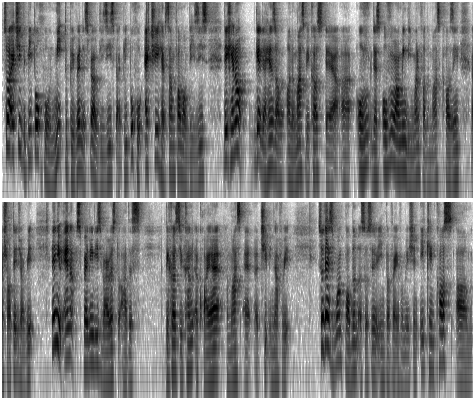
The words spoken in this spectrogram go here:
So actually the people who need to prevent the spread of disease by people who actually have some form of disease, they cannot get their hands on, on a mask because there are uh, over, there's overwhelming demand for the mask causing a shortage of it. Then you end up spreading this virus to others because you can't acquire a mask at a cheap enough rate. So that's one problem associated with imperfect information. It can cause um,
